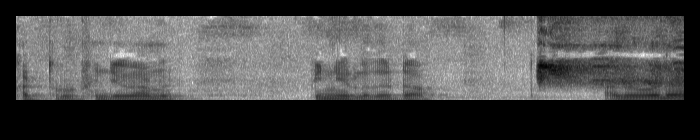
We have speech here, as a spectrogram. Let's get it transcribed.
കട്ട് റൂട്ട് ഫിഞ്ചുകളാണ് പിന്നെയുള്ളത് കേട്ടോ അതുപോലെ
